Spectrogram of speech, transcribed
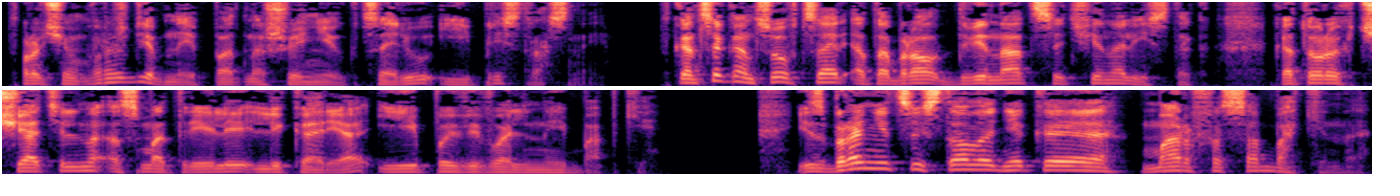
впрочем, враждебные по отношению к царю и пристрастные. В конце концов, царь отобрал 12 финалисток, которых тщательно осмотрели лекаря и повивальные бабки. Избранницей стала некая Марфа Собакина,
